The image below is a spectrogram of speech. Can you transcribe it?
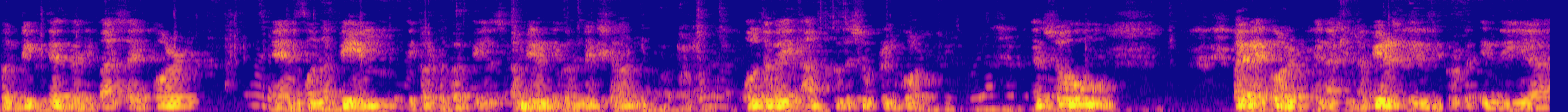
convicted by the Pasay Court. And on appeal, the Court of Appeals appealed the conviction all the way up to the Supreme Court. And so, by record, and as it appears in the, in the, uh,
